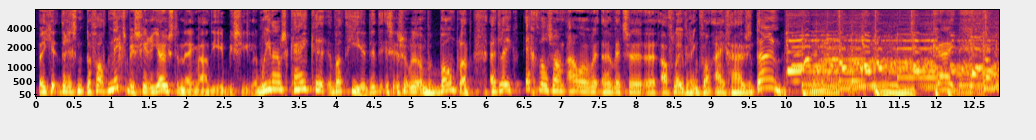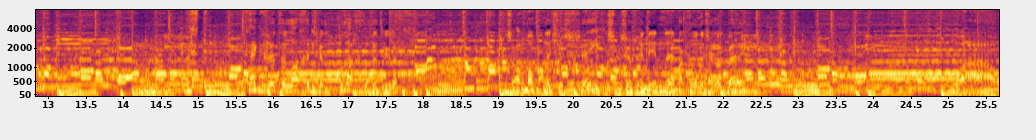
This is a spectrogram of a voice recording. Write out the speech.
Weet je, er, is, er valt niks meer serieus te nemen aan die imbecielen. Moet je nou eens kijken wat hier. Dit is een boomplant. Het leek echt wel zo'n ouderwetse aflevering van Eigen Huis en Tuin. Kijk. Kijk Rutte lachen, die vindt het prachtig natuurlijk. Het zijn allemaal mannetjes. Hé, zijn vriendin eh, Macron is er ook bij. Wauw.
